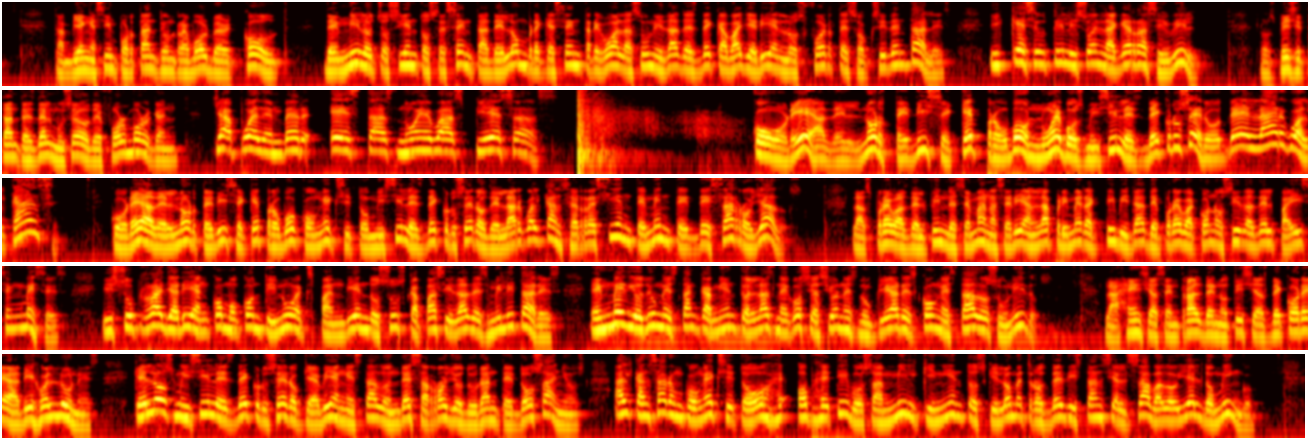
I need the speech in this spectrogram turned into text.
También es importante un revólver Colt de 1860 del hombre que se entregó a las unidades de caballería en los fuertes occidentales y que se utilizó en la guerra civil. Los visitantes del Museo de Fort Morgan ya pueden ver estas nuevas piezas. Corea del Norte dice que probó nuevos misiles de crucero de largo alcance. Corea del Norte dice que probó con éxito misiles de crucero de largo alcance recientemente desarrollados. Las pruebas del fin de semana serían la primera actividad de prueba conocida del país en meses y subrayarían cómo continúa expandiendo sus capacidades militares en medio de un estancamiento en las negociaciones nucleares con Estados Unidos. La Agencia Central de Noticias de Corea dijo el lunes que los misiles de crucero que habían estado en desarrollo durante dos años alcanzaron con éxito objetivos a 1.500 kilómetros de distancia el sábado y el domingo.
